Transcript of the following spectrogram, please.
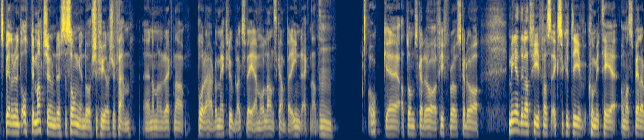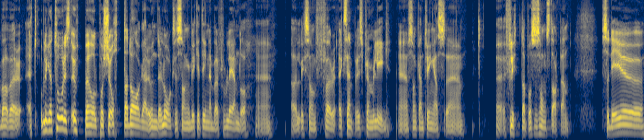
spela runt 80 matcher under säsongen då 24-25. Eh, när man räknar på det här. De är klubblags-VM och landskamper inräknat. Mm. Och eh, att de ska då, Fifa ska då meddelat Fifas exekutivkommitté om att spelare behöver ett obligatoriskt uppehåll på 28 dagar under lågsäsong vilket innebär problem då. Eh, eh, liksom för exempelvis Premier League eh, som kan tvingas eh, eh, flytta på säsongstarten. Så det är ju,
